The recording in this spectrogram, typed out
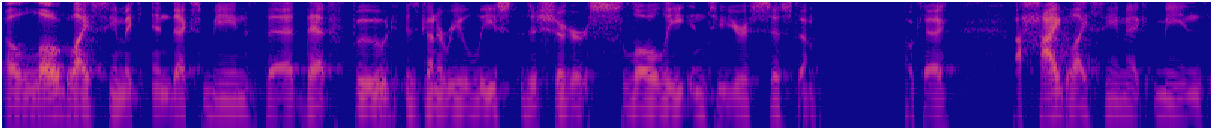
A low glycemic index means that that food is going to release the sugar slowly into your system. Okay? A high glycemic means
